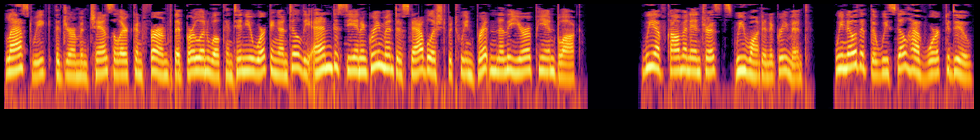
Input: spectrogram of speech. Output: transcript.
Last week, the German Chancellor confirmed that Berlin will continue working until the end to see an agreement established between Britain and the European bloc. We have common interests, we want an agreement. We know that, we still have work to do.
